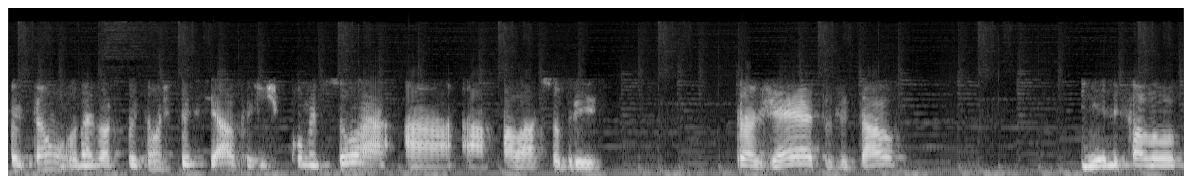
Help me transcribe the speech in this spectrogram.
foi tão, o negócio foi tão especial que a gente começou a, a, a falar sobre projetos e tal. E ele falou,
